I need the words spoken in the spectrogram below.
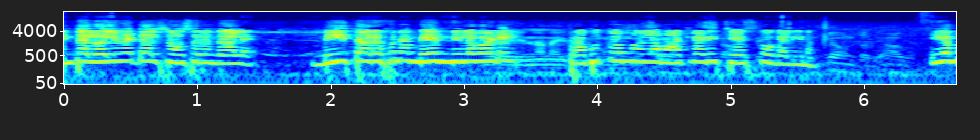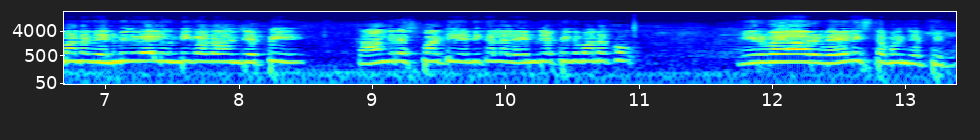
ఇంత లొలిపెట్టాల్సిన అవసరం రాలే. మీ తరఫున మేం నిలబడి ప్రభుత్వం మళ్ళీ మాట్లాడి చేసుకోగలిగినాం. ఇక మనది ఎనిమిది వేలు ఉంది కదా అని చెప్పి కాంగ్రెస్ పార్టీ ఎన్నికలలో ఏం చెప్పింది మనకు? ఇరవై ఆరు వేలు ఇస్తామని చెప్పింది.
